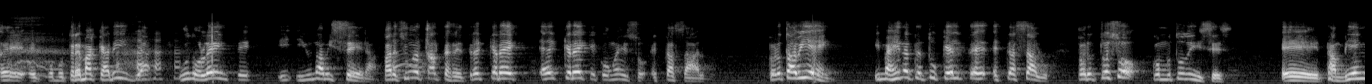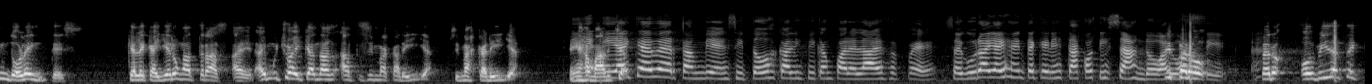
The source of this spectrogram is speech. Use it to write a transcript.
eh, eh, como tres mascarillas, unos lentes y, una visera. Parecía un extraterrestre. Él cree, él cree que con eso está salvo. Pero está bien. Imagínate tú que él está salvo. Pero todo eso, como tú dices, eh, también indolentes que le cayeron atrás a él. Hay muchos ahí que andan hasta sin mascarilla, sin mascarilla en esa marcha. Y hay que ver también si todos califican para el AFP. Seguro ahí hay gente que ni está cotizando o algo pero, así. Pero olvídate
